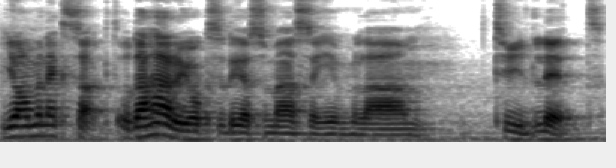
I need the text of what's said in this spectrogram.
Ja, men exakt. Och det här är ju också det som är så himla tydligt.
